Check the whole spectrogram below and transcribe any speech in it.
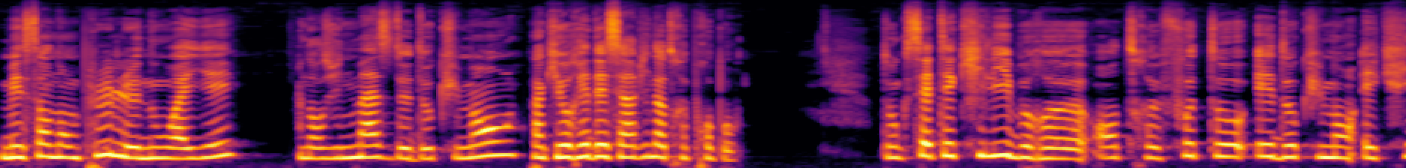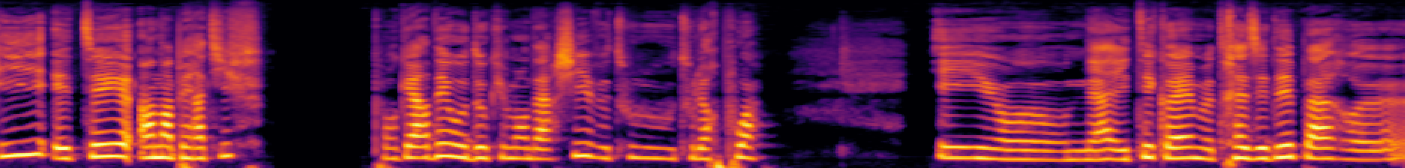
mais sans non plus le noyer dans une masse de documents qui auraient desservi notre propos. Donc cet équilibre entre photos et documents écrits était un impératif pour garder aux documents d'archives tout, tout, leur poids. Et euh, on a été quand même très aidé par euh,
